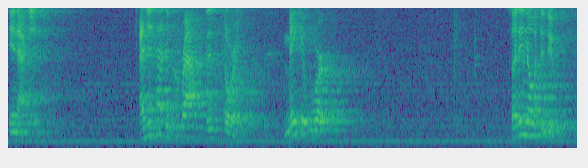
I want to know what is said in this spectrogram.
in action. I just had to craft this story, make it work. So I didn't know what to do.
